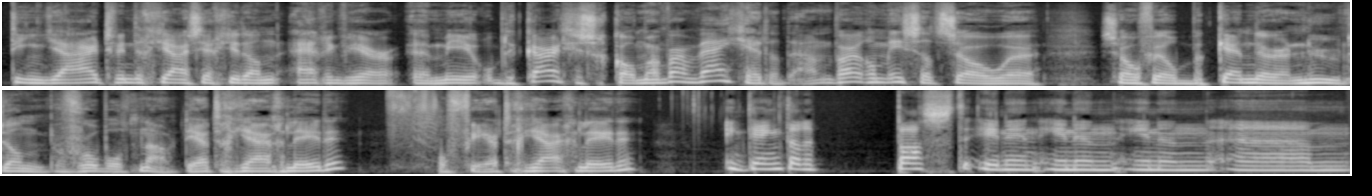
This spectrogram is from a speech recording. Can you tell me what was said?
10 jaar, 20 jaar zeg je dan eigenlijk weer eh, meer op de kaart is gekomen. Maar waar wijd jij dat aan? Waarom is dat zo, eh, zoveel bekender nu dan bijvoorbeeld nou, 30 jaar geleden of 40 jaar geleden? Ik denk dat het past in een, in een, in een, ehm,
